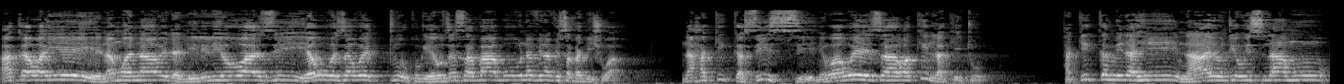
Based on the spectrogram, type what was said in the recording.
Akawa yeye na mwanawe dalili iliyo wazi ya uweza wetu kugeuza sababu na vinavyosababishwa. Na hakika sisi ni waweza wa kila kitu. Hakika mila hii nayo ndiyo Uislamu,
